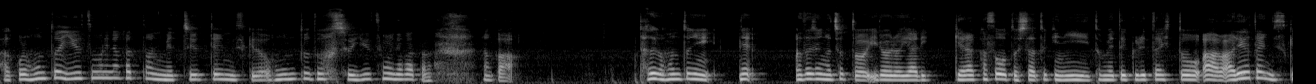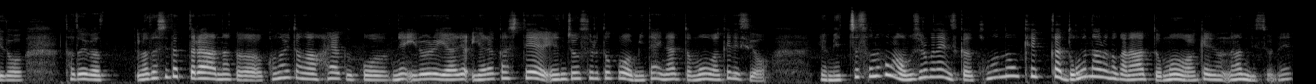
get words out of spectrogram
あこれ本当は言うつもりなかったのにめっちゃ言ってるんですけど本当どうしよう言うつもりなかったな。なんか例えば本当にね私がちょっといろいろやりやらかそうとした時に止めてくれた人あありがたいんですけど例えば私だったらなんかこの人が早くこうねいろいろやらかして炎上するところを見たいなと思うわけですよ。いやめっちゃその方が面白くないんですけどこの結果どうなるのかなって思うわけなんですよね。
